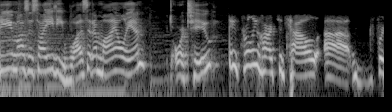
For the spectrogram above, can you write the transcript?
To Mahsa Saeedi. Was it a mile in or two? It's really hard to tell uh, for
